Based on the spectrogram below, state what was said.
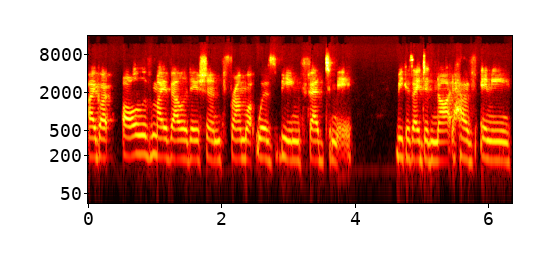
I got all of my validation from what was being fed to me because I did not have any.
